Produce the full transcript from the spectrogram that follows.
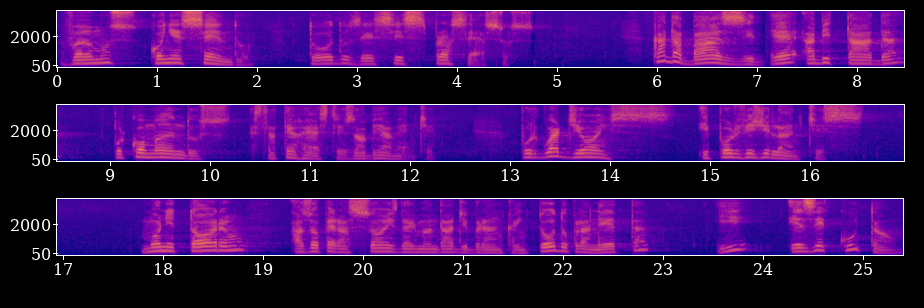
vamos conhecendo todos esses processos. Cada base é habitada por comandos extraterrestres, obviamente, por guardiões e por vigilantes. Monitoram as operações da Irmandade Branca em todo o planeta e executam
